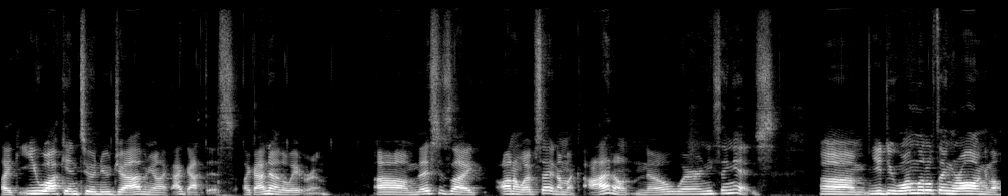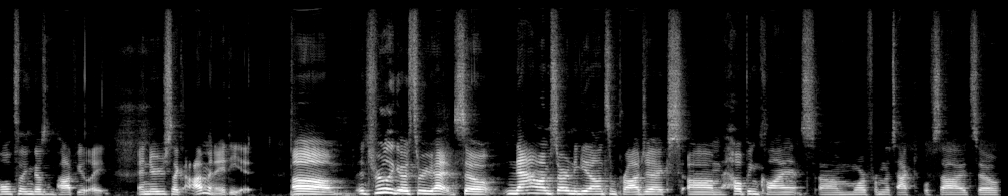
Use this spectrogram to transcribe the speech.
like you walk into a new job, and you're like, I got this. Like, I know the weight room. Um, this is like on a website, and I'm like, I don't know where anything is. Um, you do one little thing wrong, and the whole thing doesn't populate, and you're just like, I'm an idiot. Um, it really goes through your head. So now I'm starting to get on some projects, um, helping clients um, more from the tactical side. So,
